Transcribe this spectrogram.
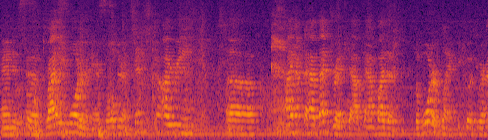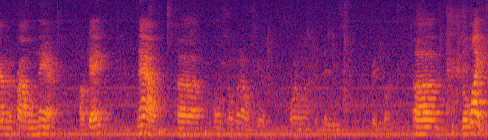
And it's uh, Riley water in there, it's all there, and since Irene, uh, I have to have that dredged out down by the, the water plant because we're having a problem there, okay? Now, uh, also, what else here? Water line, facilities, bridge one. Uh, the lights,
